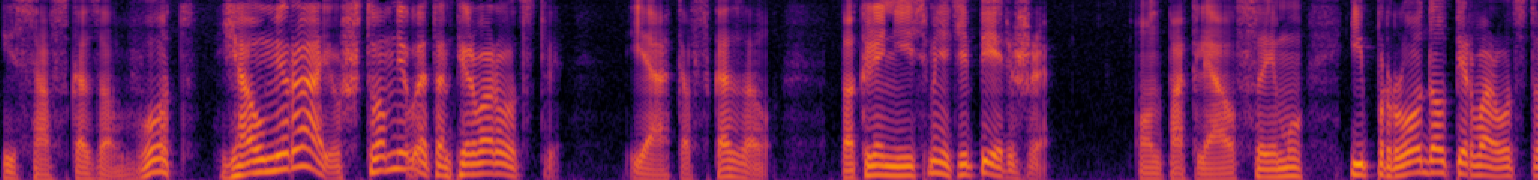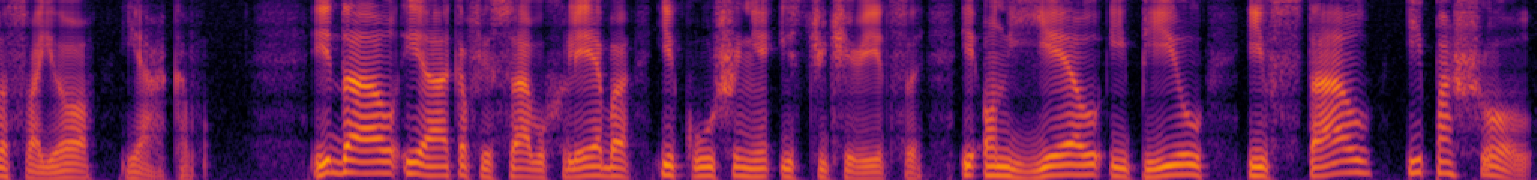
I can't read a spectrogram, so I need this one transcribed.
Исав сказал, «Вот, я умираю, что мне в этом первородстве?» Иаков сказал, «Поклянись мне теперь же». Он поклялся ему и продал первородство свое Иакову. И дал Иаков Исаву хлеба и кушанье из чечевицы, и он ел и пил, и встал, и пошел,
